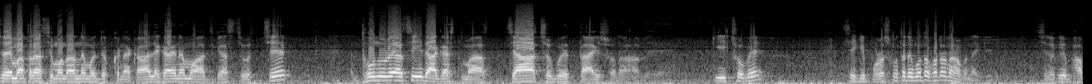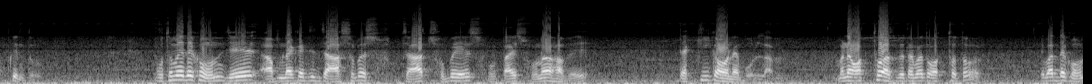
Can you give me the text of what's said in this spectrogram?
জয় মাতারা শ্রীমন আনন্দ দক্ষিণা কালেকায় নাম, আজকে আসছে হচ্ছে ধনুরাশির আগস্ট মাস, যা ছবে তাই শোনা হবে। কি ছবে? সে কি পরস্পরের মতো ঘটনা হবে নাকি? সেটা কি ভাব কিন্তু। প্রথমে দেখুন যে আপনাকে যে যা ছবে যা ছবে তাই শোনা হবে, এটা কী কারণে বললাম? মানে অর্থ আসবে তবে তো অর্থ তো। এবার দেখুন,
